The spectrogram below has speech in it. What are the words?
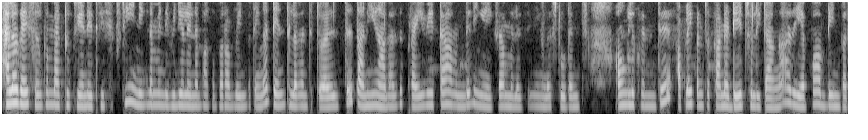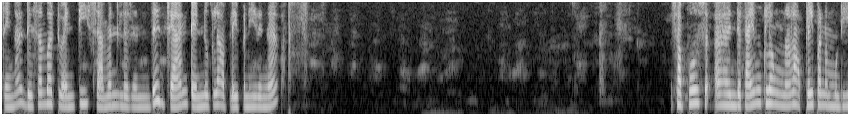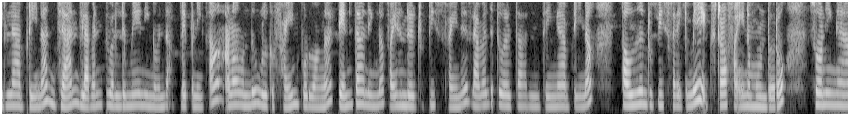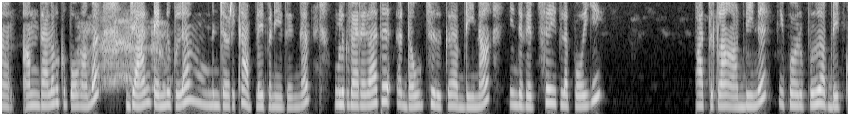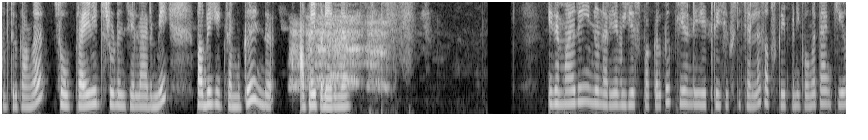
Hello guys welcome back to QnA three sixty இன்றைக்கி நம்ம இந்த வீடியோவில் என்ன பார்க்க போகிறோம் அப்படின்னு பார்த்தீங்கன்னா டென்த் லெவன்த் டுவெல்த்து தனியாக அதாவது ப்ரைவேட்டாக வந்து நீங்கள் எக்ஸாம் எழுதுவீங்களா ஸ்டூடெண்ட்ஸ் அவங்களுக்கு வந்து அப்ளை பண்ணுறதுக்கான டேட் சொல்லிட்டாங்க. அது எப்போ அப்படின்னு பார்த்தீங்கன்னா டிசம்பர் டுவெண்ட்டி செவன்லேருந்து ஜான் டென்னுக்குள்ளே அப்ளை பண்ணிடுங்க. சப்போஸ் இந்த டைமுக்குள்ளே உங்களால் அப்ளை பண்ண முடியல அப்படின்னா ஜான் லெவன் டுவெல்லுமே நீங்கள் வந்து அப்ளை பண்ணிக்கலாம். ஆனால் வந்து உங்களுக்கு ஃபைன் போடுவாங்க. டென்த்தாக இருந்தீங்கன்னா five hundred rupees fine eleventh டுவெல்த்தாக இருந்தீங்க அப்படின்னா தௌசண்ட் ருபீஸ் வரைக்குமே எக்ஸ்ட்ரா ஃபைன் அமௌண்ட் வரும். ஸோ நீங்கள் அந்த அளவுக்கு போகாமல் ஜான் டென்னுக்குள்ளே முடிஞ்ச வரைக்கும் அப்ளை பண்ணிடுங்க. உங்களுக்கு வேறு ஏதாவது டவுட்ஸ் இருக்குது அப்படின்னா இந்த வெப்சைட்டில் போய் பார்த்துக்கலாம் அப்படின்னு இப்போ ஒரு புது அப்டேட் கொடுத்துருக்காங்க. ஸோ ப்ரைவேட் ஸ்டூடெண்ட்ஸ் எல்லாருமே பப்ளிக் எக்ஸாமுக்கு இந்த அப்ளை பண்ணிடுங்க இதை மாதிரி இன்னும் நிறைய வீடியோஸ் பார்க்குறக்கு கியூஎன்ஏ த்ரீ சிக்ஸ்டி சேனலை சப்ஸ்கிரைப் பண்ணிக்கோங்க. Thank you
